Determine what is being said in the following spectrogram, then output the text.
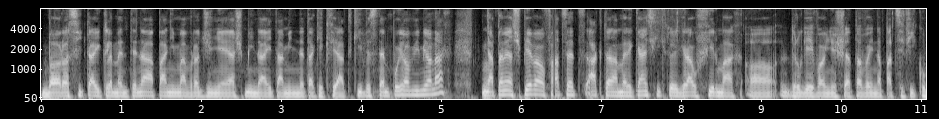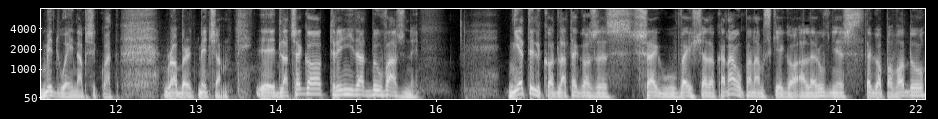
bo Rosita i Klementyna, a pani ma w rodzinie Jaśmina i tam inne takie kwiatki występują w imionach. Natomiast śpiewał facet, aktor amerykański, który grał w filmach o II wojnie światowej na Pacyfiku, Midway na przykład, Robert Mitchum. Y, dlaczego Trinidad był ważny? Nie tylko dlatego, że strzegł wejścia do kanału panamskiego, ale również z tego powodu,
